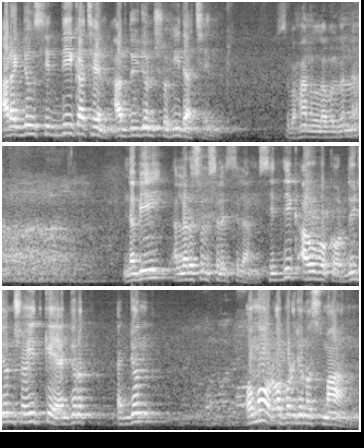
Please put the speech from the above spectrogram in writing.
আর একজন সিদ্দিক আছেন, আর দুইজন শহীদ আছেন। আল্লাহ বলবেন না? নবী আল্লাহ রসুল সাল্লাম, সিদ্দিক আবু বকর, দুইজন শহীদকে, একজন একজন ওমর, অপরজন ওসমান।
